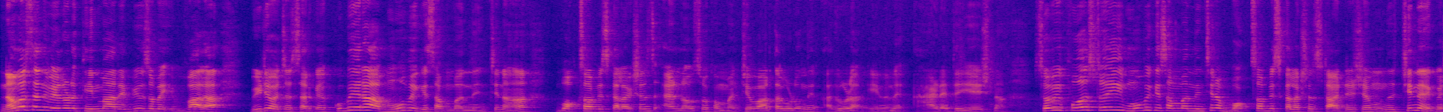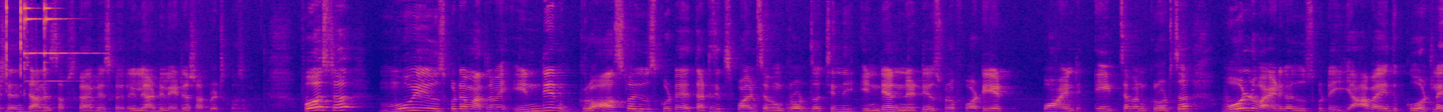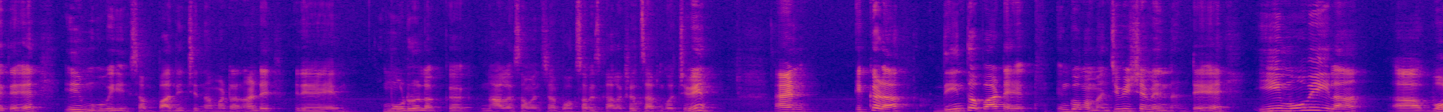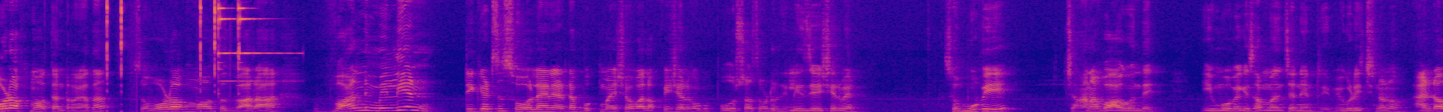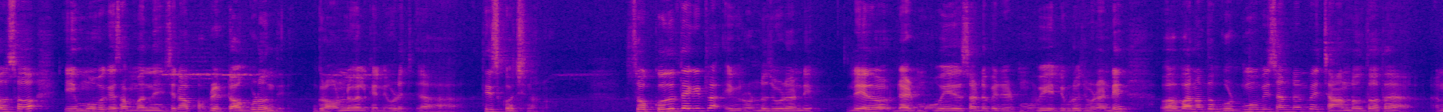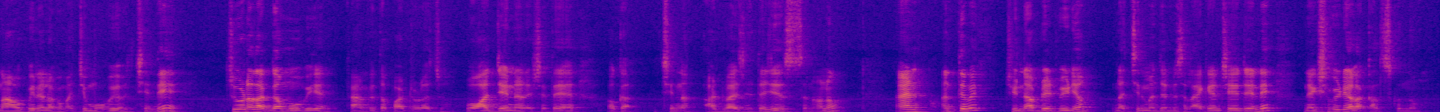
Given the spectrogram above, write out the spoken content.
నమస్తే అండి welcome cinema reviews ఇవాళ వీడియో వచ్చేసరికి కుబేరా మూవీకి సంబంధించిన box office collections and also ఒక మంచి వార్త కూడా ఉంది. అది కూడా ఈయననే యాడ్ అయితే చేసిన. సో మీ ఫస్ట్ ఈ మూవీకి సంబంధించిన బాక్స్ ఆఫీస్ కలెక్షన్ స్టార్ట్ చేసే ముందు చిన్న రిక్వెస్ట్ అయితే ఛానల్ సబ్స్క్రైబ్ చేసుకొని ఇలాంటి లేటెస్ట్ అప్డేట్స్ కోసం. ఫస్ట్ మూవీ చూసుకుంటే మాత్రమే ఇండియన్ గ్రాస్లో చూసుకుంటే thirty six point seven crores వచ్చింది. ఇండియన్ నెట్ చూసుకుంటే forty eight point eight seven crores world వైడ్గా చూసుకుంటే యాభై ఐదు కోట్లు అయితే ఈ మూవీ సంపాదించిందన్నమాట. అంటే ఇది మూడు రోజుల నాలుగు సంవత్సరాల బాక్స్ ఆఫీస్ కలెక్షన్స్ అనుకొచ్చేవి అండ్ ఇక్కడ దీంతో పాటే ఇంకొక మంచి విషయం ఏంటంటే ఈ మూవీలా వర్డ్ ఆఫ్ మౌత్ అంటారు కదా. సో వర్డ్ ఆఫ్ మౌత్ ద్వారా వన్ మిలియన్ టికెట్స్ సోల్ అయినాయంటే. బుక్ మై షో వాళ్ళు అఫీషియల్గా ఒక పోస్టర్స్ కూడా రిలీజ్ చేసిరవే సో మూవీ చాలా బాగుంది. ఈ మూవీకి సంబంధించిన నేను రివ్యూ కూడా ఇచ్చినాను. అండ్ ఆల్సో ఈ మూవీకి సంబంధించిన పబ్లిక్ టాక్ కూడా ఉంది. గ్రౌండ్ లెవెల్కి వెళ్ళి కూడా తీసుకొచ్చినాను. సో కుదిరితే గిట్లా ఇవి రెండు చూడండి. లేదు డైరెక్ట్ మూవీ చేస్తుంటే మీరు డైరెక్ట్ మూవీ వెళ్ళి కూడా చూడండి. One of the good movies అంటే చాలా రోజుల తర్వాత నా ఒపీనియన్ ఒక మంచి మూవీ వచ్చింది. చూడదగ్గ మూవీ ఫ్యామిలీతో పాటు చూడొచ్చు. వాచ్ చేయండి అనేసి అయితే ఒక చిన్న అడ్వైజ్ అయితే చేస్తున్నాను. అండ్ అంతే చిన్న అప్డేట్ వీడియో నచ్చింది మంచి అనిపిస్తే లైక్ అండ్ షేర్ చేయండి. నెక్స్ట్ వీడియో అలా కలుసుకుందాం.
